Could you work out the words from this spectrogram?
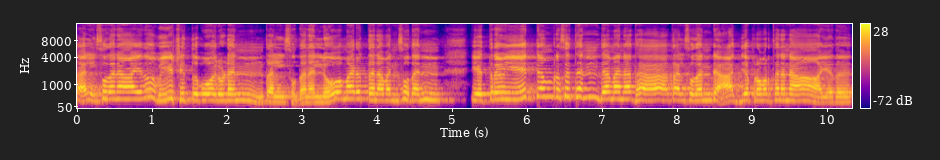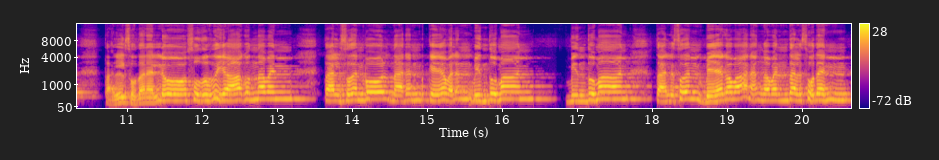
തൽസുതനായതു വീക്ഷിത്തു പോലുടൻ. തൽസുതനല്ലോ മരുത്തനവൻ സുതൻ. എത്രയും ഏറ്റവും പ്രസിദ്ധൻ ദമനഥ തൽസുതൻ രാജ്യപ്രവർത്തനനായത്. തൽസുതനല്ലോ സുതൃതിയാകുന്നവൻ തൽസുതൻ പോൽ നരൻ കേവലൻ ബിന്ദുമാൻ ബിന്ദുമാൻ തൽസുതൻ വേഗവാൻ അങ്ങവൻ തൽസുതൻ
